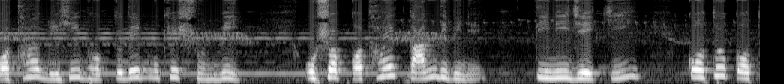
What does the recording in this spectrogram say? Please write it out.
কথা গৃহী ভক্তদের মুখে শুনবি ওসব কথায় কান দিবি নে। তিনি যে কি, কত কত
